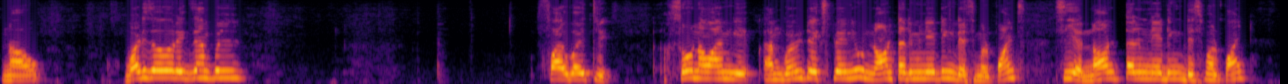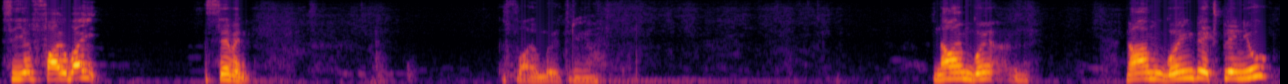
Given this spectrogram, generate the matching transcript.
now what is our example? 5 by 3 so now i'm i'm going to explain you non-terminating decimal points. See here non-terminating decimal point. See here 5 by 7 5 by 3 yeah. now i'm going now i'm going to explain you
